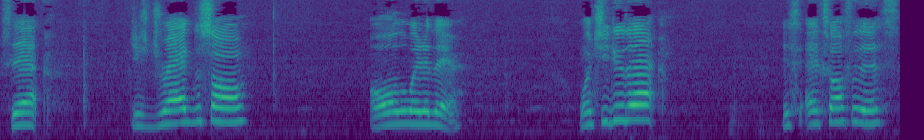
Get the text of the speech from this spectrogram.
See that? Just drag the song all the way to there. Once you do that, just X off of this.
